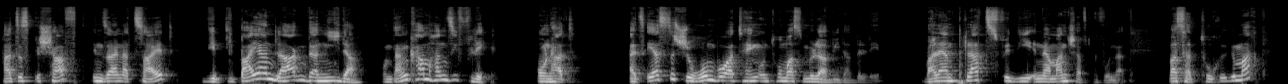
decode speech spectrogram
hat es geschafft in seiner Zeit, die, die Bayern lagen da nieder. Und dann kam Hansi Flick und hat als erstes Jerome Boateng und Thomas Müller wiederbelebt, weil er einen Platz für die in der Mannschaft gefunden hat. Was hat Tuchel gemacht?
